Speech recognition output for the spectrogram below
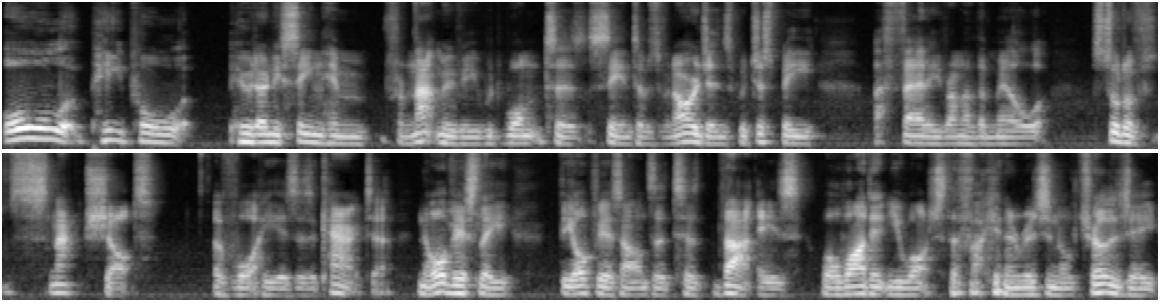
all people who'd only seen him from that movie would want to see in terms of an origins would just be a fairly run of the mill sort of snapshot of what he is as a character. Now, obviously, the obvious answer to that is, well, why didn't you watch the fucking original trilogy?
